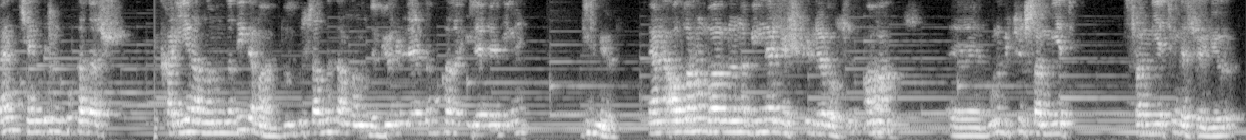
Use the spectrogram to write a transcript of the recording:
Ben kendimin bu kadar kariyer anlamında değil ama duygusallık anlamında gönüllerde bu kadar ilerlediğini bilmiyorum. Yani Allah'ın varlığına binlerce şükürler olsun ama e, bunu bütün samimiyet samimiyetimle söylüyorum.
